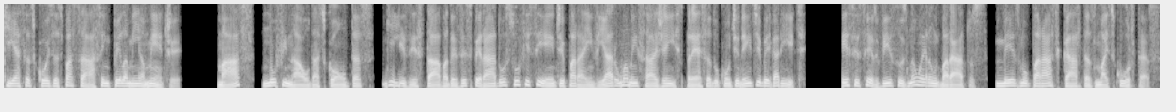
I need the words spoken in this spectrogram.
que essas coisas passassem pela minha mente. Mas, no final das contas, Guiz estava desesperado o suficiente para enviar uma mensagem expressa do continente Begarit, esses serviços não eram baratos, mesmo para as cartas mais curtas.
